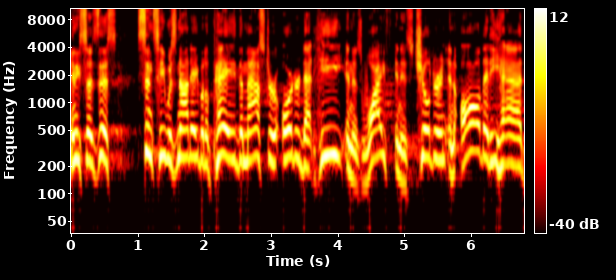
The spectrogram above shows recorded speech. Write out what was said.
And he says this since he was not able to pay, the master ordered that he and his wife and his children and all that he had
